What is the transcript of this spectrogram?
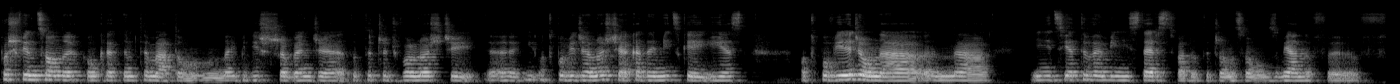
poświęconych konkretnym tematom. Najbliższe będzie dotyczyć wolności e, i odpowiedzialności akademickiej i jest odpowiedzią na, na inicjatywę ministerstwa dotyczącą zmian w, w,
